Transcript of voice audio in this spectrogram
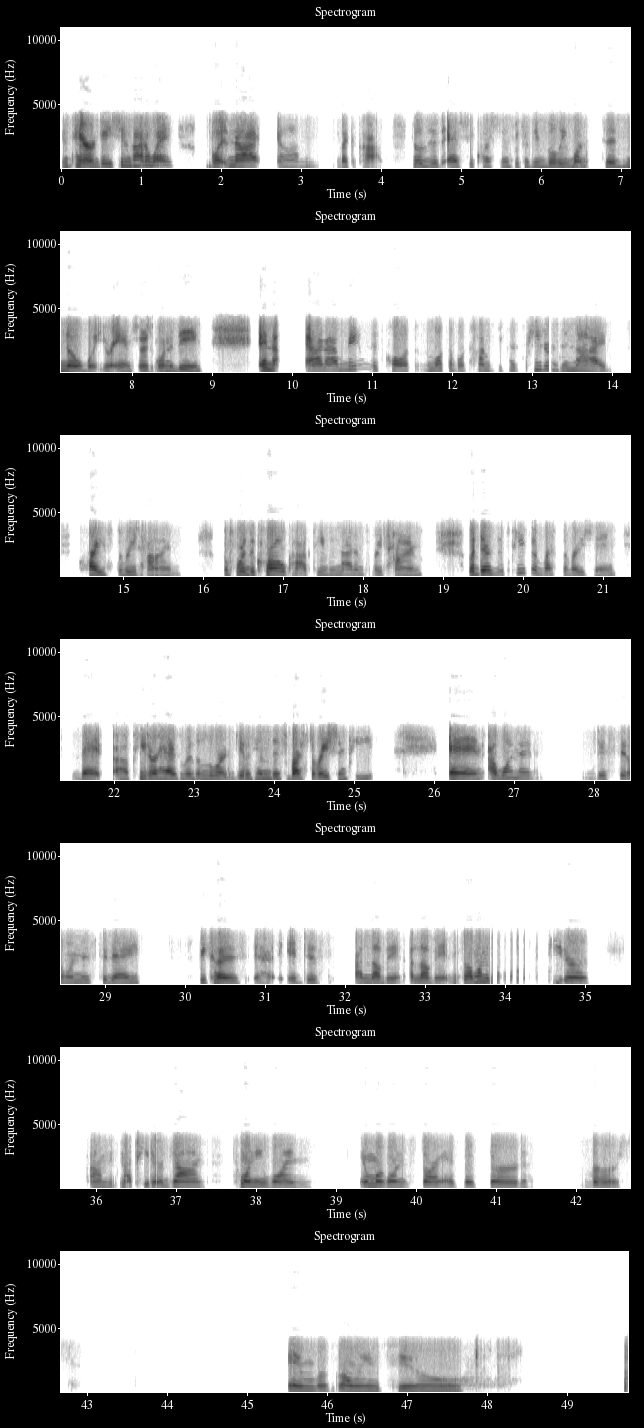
interrogation kind of way, but not um, like a cop. He'll just ask you questions because he really wants to know what your answer is going to be. And and I've named this call multiple times because Peter denied Christ three times. Before the crow cocked, he denied him three times. But there's this piece of restoration that uh, Peter has where the Lord gives him this restoration piece. And I want to just sit on this today because it just, I love it. I love it. And so I want to go to Peter, um, not Peter, John 21, and we're going to start at the third verse. And we're going to,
